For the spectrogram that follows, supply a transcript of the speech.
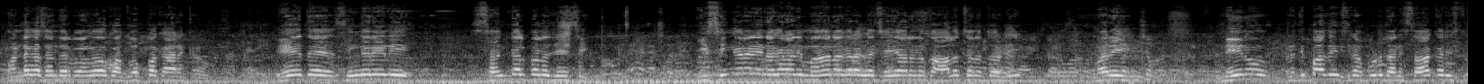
పండగ సందర్భంగా ఒక గొప్ప కార్యక్రమం. ఏదైతే సింగరేణి సంకల్పన చేసి ఈ సింగరేణి నగరాన్ని మహానగరంగా చేయాలని ఒక ఆలోచనతోటి మరి నేను ప్రతిపాదించినప్పుడు దాన్ని సహకరిస్తూ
